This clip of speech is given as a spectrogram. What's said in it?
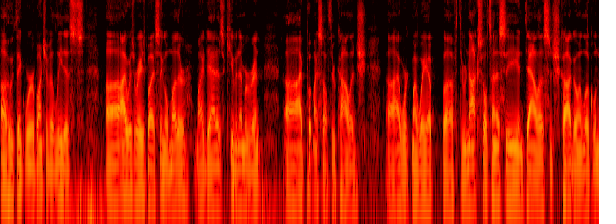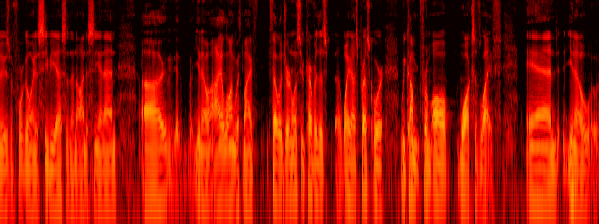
uh, who think we're a bunch of elitists. Uh, I was raised by a single mother. My dad is a Cuban immigrant. Uh, I put myself through college. Uh, I worked my way up uh, through Knoxville, Tennessee, and Dallas, and Chicago, and local news before going to CBS and then on to CNN. Uh, you know, I, along with my fellow journalists who cover this White House press corps, we come from all walks of life. And, you know,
